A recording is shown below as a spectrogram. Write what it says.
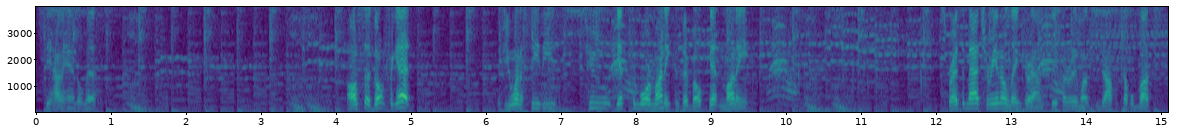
Let's see how to handle this. Also, don't forget, if you want to see these two get some more money, because they're both getting money, spread the Matcherino link around. See if anybody wants to drop a couple bucks.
